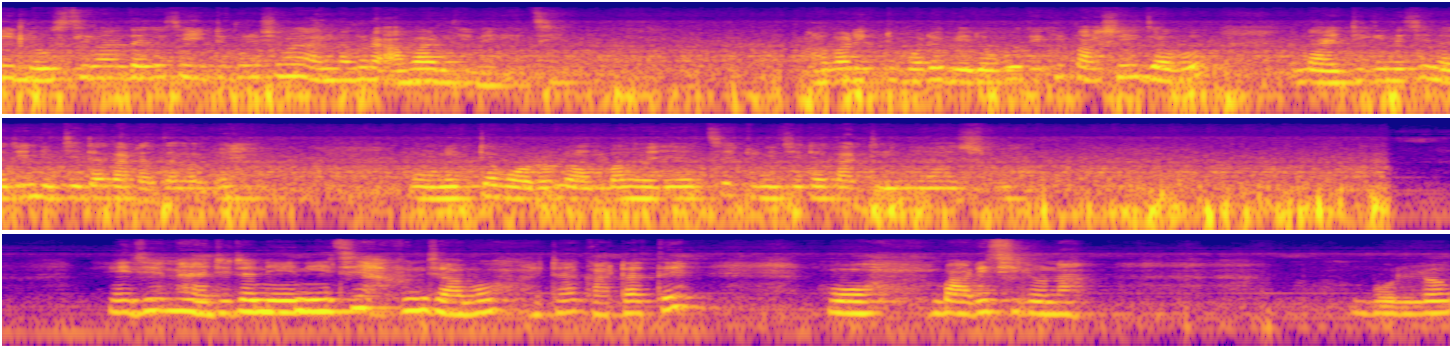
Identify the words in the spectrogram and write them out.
এই লস্যি বানাতে গেছি, এইটুকুনি সময় রান্না করে আবার ঘেমে গেছি। আবার একটু পরে বেরোবো, দেখি পাশেই যাব। নাইটি কিনেছি, নাইটি নিচেটা কাটাতে হবে। অনেকটা বড়, লম্বা হয়ে যাচ্ছে, একটু নিচেটা কাটিয়ে নিয়ে আসব। এই যে নাইটিটা নিয়ে নিয়েছি, এখন যাব এটা কাটাতে। ও বাড়ি ছিল না। বললাম,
